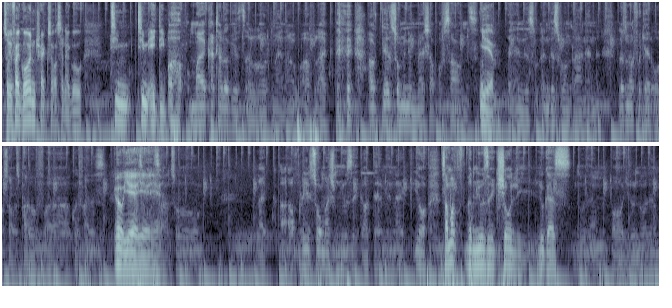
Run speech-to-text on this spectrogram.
So if I go on Traxsource and I go Team Team A Deep, Oh, my catalog is a lot, man. I've, I've like, I've did so many mashup of sounds yeah, in, in this in this long run, and let's not forget also I was part of uh, Godfathers. oh yeah, yeah, yeah, So, like, I- I've read so much music out there, man. Like, yo, some of the music, surely you guys know them or you don't know them.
